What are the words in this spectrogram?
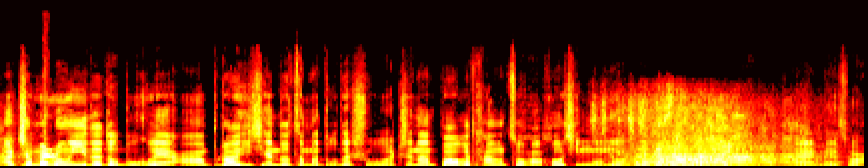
啊，这么容易的都不会啊？不知道以前都怎么读的书，只能煲个汤做好后勤工作。哎，没错。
